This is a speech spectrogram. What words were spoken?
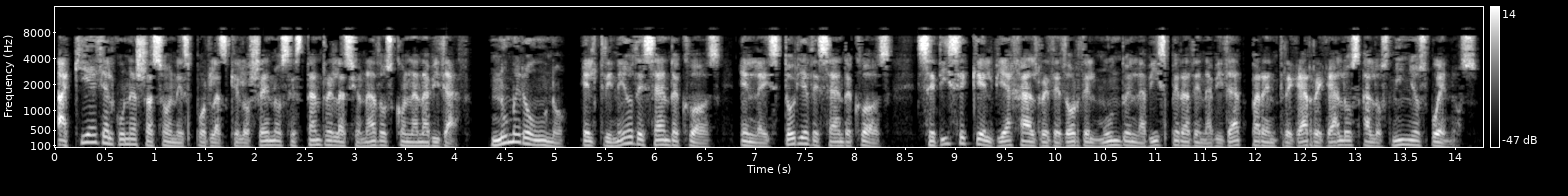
Aquí hay algunas razones por las que los renos están relacionados con la Navidad. Número 1. El trineo de Santa Claus. En la historia de Santa Claus, se dice que él viaja alrededor del mundo en la víspera de Navidad para entregar regalos a los niños buenos.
